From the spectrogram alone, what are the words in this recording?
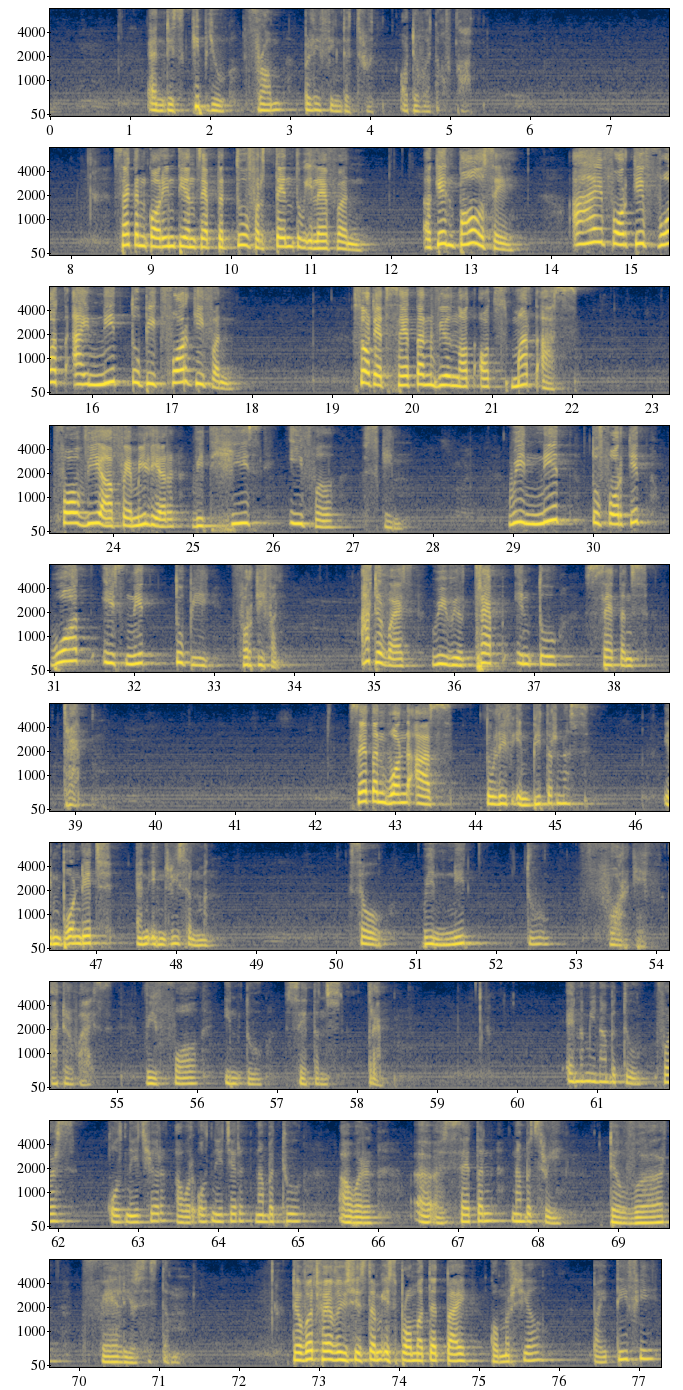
And this keeps you from believing the truth or the word of God. Second Corinthians chapter 2 verse 10 to 11 Again, Paul say, I forgive what I need to be forgiven, so that Satan will not outsmart us. For we are familiar with his evil scheme. We need to forget what is need to be forgiven. Otherwise, we will trap into Satan's trap. Satan wants us to live in bitterness, in bondage, and in resentment. So we need to forgive. Otherwise, we fall into Satan's trap. Enemy number two. First, old nature, our old nature. Number two, our uh, Satan. Number three, the world value system. The word value system is promoted by commercial, by TV,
